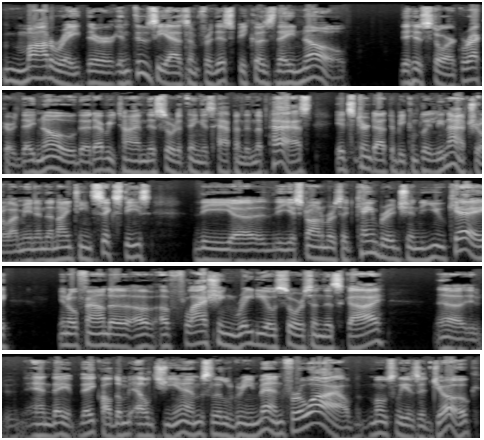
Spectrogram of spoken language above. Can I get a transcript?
moderate their enthusiasm for this because they know the historic record. They know that every time this sort of thing has happened in the past, it's turned out to be completely natural. I mean, in the 1960s, the uh, the astronomers at Cambridge in the UK, you know, found a, a, a flashing radio source in the sky, uh, and they they called them LGMs, little green men, for a while, mostly as a joke.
